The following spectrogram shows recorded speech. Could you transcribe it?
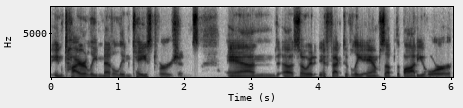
entirely metal encased versions. And uh, so it effectively amps up the body horror.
